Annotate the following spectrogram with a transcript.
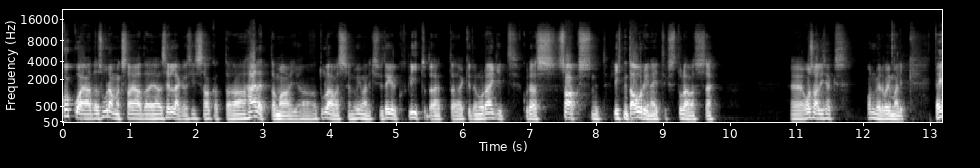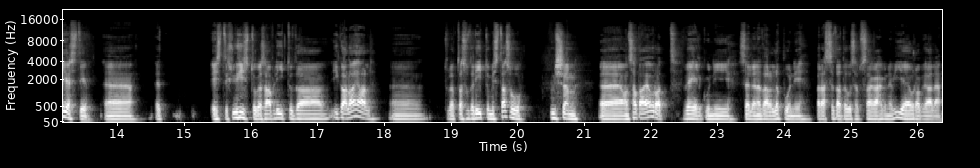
kokku ajada, suuremaks ajada ja sellega siis hakata hääletama ja tulevasse on võimalik siis ju tegelikult liituda, et äkki Tõnu räägid, kuidas saaks nüüd lihtne Tauri näiteks tulevasse osaliseks, on veel võimalik? täiesti, et esiteks ühistuga saab liituda igal ajal, äh, tuleb tasuda liitumistasu. mis see on? Äh, on sada eurot veel kuni selle nädala lõpuni, pärast seda tõuseb saja kahekümne viie euro peale.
